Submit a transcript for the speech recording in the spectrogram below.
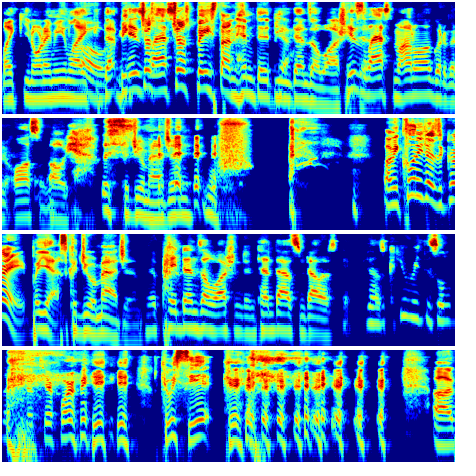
Like, you know what I mean? Like Oh, that be, his just last- just based on him being Yeah. Denzel Washington. His last monologue would have been awesome. Oh yeah, could you imagine? Oof. I mean, Clooney does it great, but yes, could you imagine? They paid Denzel Washington ten thousand dollars. Could you read this little bit of script here for me? Can we see it? uh,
